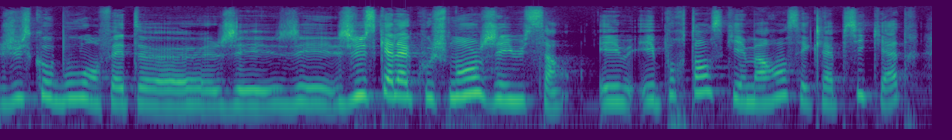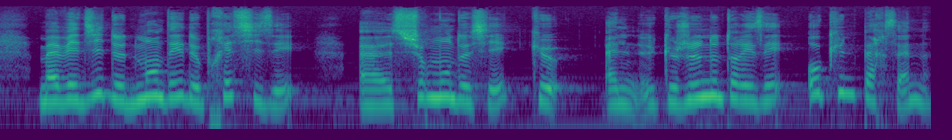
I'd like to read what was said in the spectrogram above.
Jusqu'au bout, en fait, euh, jusqu'à l'accouchement, j'ai eu ça. Et, pourtant, ce qui est marrant, c'est que la psychiatre m'avait dit de demander de préciser euh, sur mon dossier que, que je n'autorisais aucune personne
